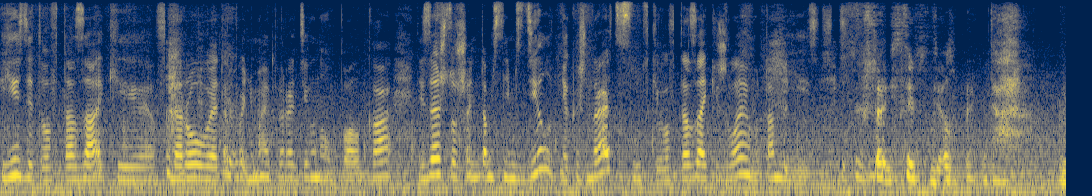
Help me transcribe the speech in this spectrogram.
ездит в автозаке второго, я так понимаю, оперативного полка. Не знаю, что же они там с ним сделают. Мне, конечно, нравится Слуцкий в автозаке, желаю ему там ездить. Что они с ним сделали? Да.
